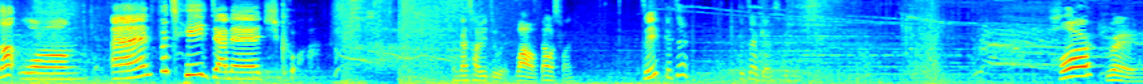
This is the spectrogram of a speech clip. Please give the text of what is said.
La Wong. And fatigue damage. And that's how you do it. Wow, that was fun. See? Good there. Good there, guys. Good there. Hooray!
